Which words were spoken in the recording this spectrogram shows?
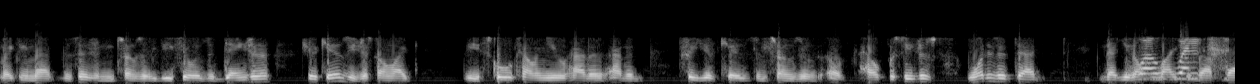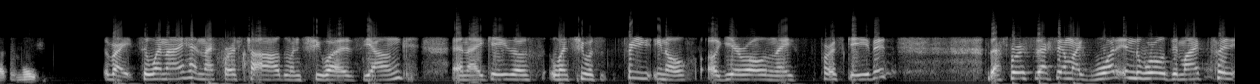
making that decision in terms of do you feel there's a danger to your kids? You just don't like the school telling you how to how to treat your kids in terms of, of health procedures. What is it that that you don't Well, like when- about vaccination? Right. So when I had my first child, when she was young, and I gave those when she was pretty, you know, a year old, and I first gave it, that first vaccine, I'm like, what in the world am I putting,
